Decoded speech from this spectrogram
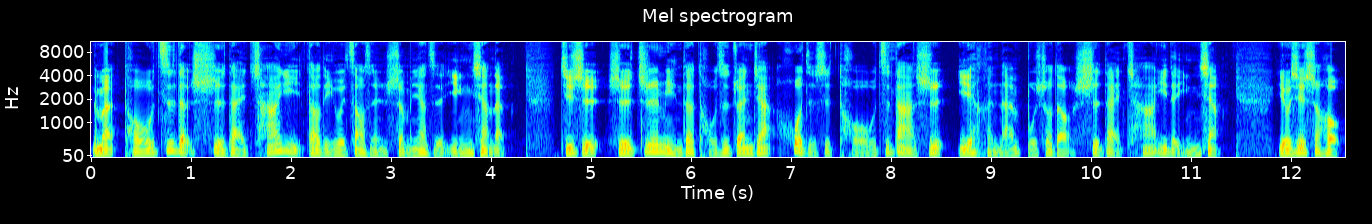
那么，投资的世代差异到底会造成什么样子的影响呢？即使是知名的投资专家或者是投资大师，也很难不受到世代差异的影响。有些时候，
